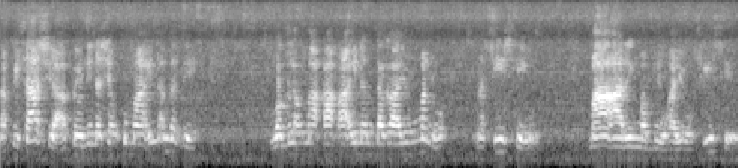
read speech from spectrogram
napisa siya, pwede na siyang kumain agad eh. Huwag lang makakain ng daga yung manok na sisiw, maaaring mabuhay yung sisiw.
